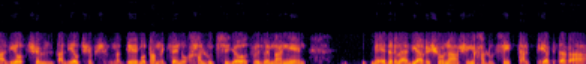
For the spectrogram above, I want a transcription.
העליות של, עליות שמגדירים אותן אצלנו חלוציות, וזה מעניין, מעבר לעלייה הראשונה שהיא חלוצית על פי הגדרה,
